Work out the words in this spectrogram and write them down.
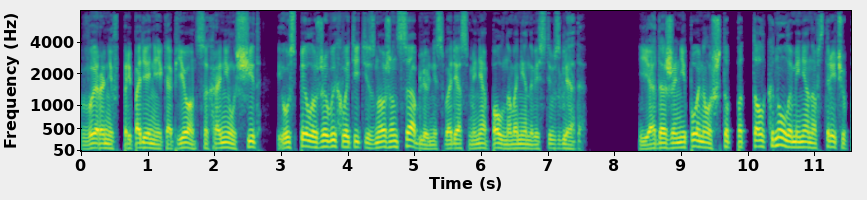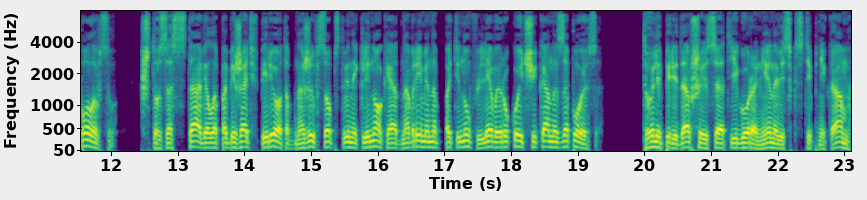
Выронив при падении копье, он сохранил щит и успел уже выхватить из ножен саблю, не сводя с меня полного ненависти взгляда. Я даже не понял, что подтолкнуло меня навстречу половцу, что заставило побежать вперед, обнажив собственный клинок и одновременно потянув левой рукой чекан из-за пояса. То ли передавшаяся от Егора ненависть к степнякам,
